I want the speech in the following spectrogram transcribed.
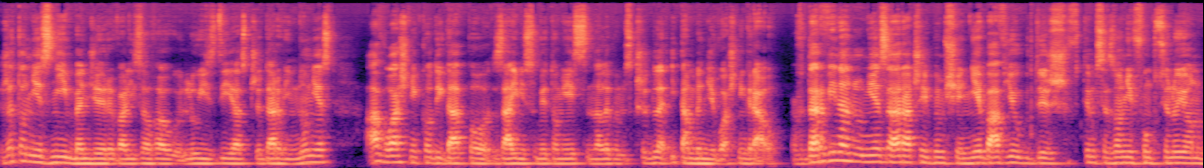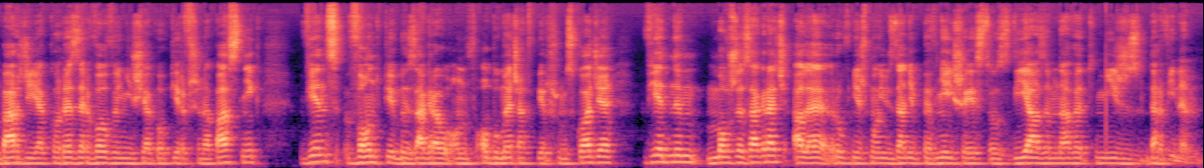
że to nie z nim będzie rywalizował Luis Diaz czy Darwin Nunes, a właśnie Cody Gakpo zajmie sobie to miejsce na lewym skrzydle i tam będzie właśnie grał. W Darwina Nuneza raczej bym się nie bawił, gdyż w tym sezonie funkcjonuje on bardziej jako rezerwowy niż jako pierwszy napastnik, więc wątpię by zagrał on w obu meczach w pierwszym składzie. W jednym może zagrać, ale również moim zdaniem pewniejsze jest to z Diazem nawet niż z Darwinem.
